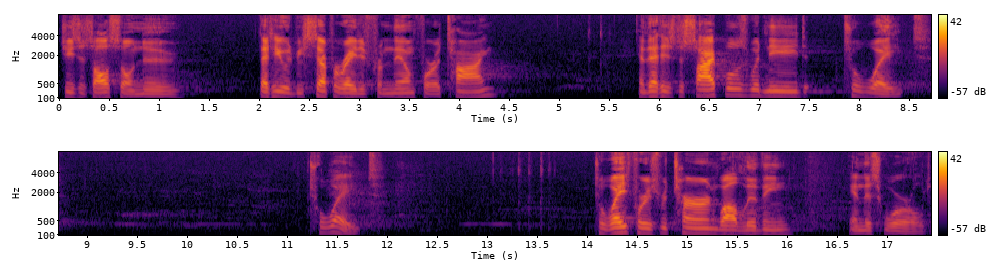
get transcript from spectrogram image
Jesus also knew that he would be separated from them for a time, and that his disciples would need to wait. To wait. To wait for his return while living in this world.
